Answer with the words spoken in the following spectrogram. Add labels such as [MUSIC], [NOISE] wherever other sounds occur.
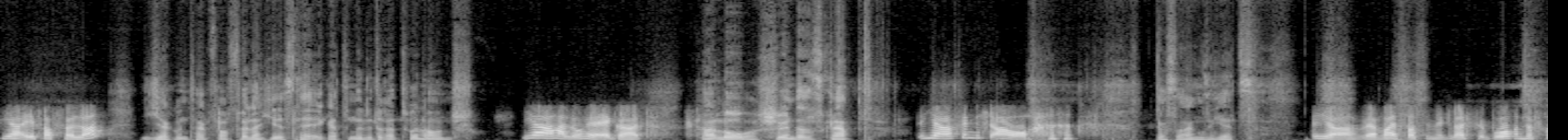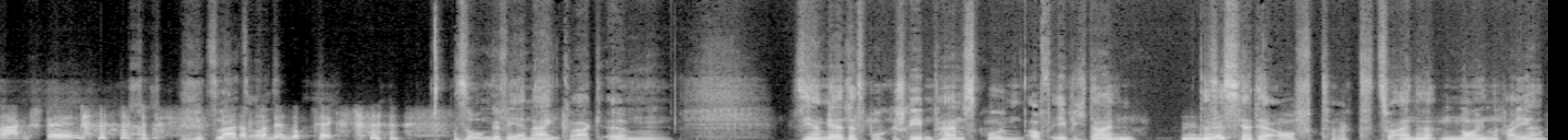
Ja, Eva Völler. Ja, guten Tag, Frau Völler. Hier ist Herr Eggert von der Literaturlounge. Ja, hallo, Herr Eggert. Hallo, schön, dass es klappt. Ja, finde ich auch. [LAUGHS] Das sagen Sie jetzt. Ja, wer weiß, was Sie mir gleich für bohrende Fragen stellen. [LAUGHS] So War das schon aus. der Subtext? So ungefähr, nein, Quark. Ähm, Sie haben ja das Buch geschrieben, Time School, auf ewig dahin. Das ist ja der Auftakt zu einer neuen Reihe,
